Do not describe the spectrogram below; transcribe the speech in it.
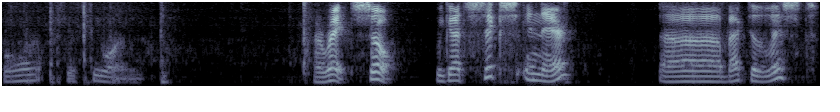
451 all right so we got six in there. Uh back to the list.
